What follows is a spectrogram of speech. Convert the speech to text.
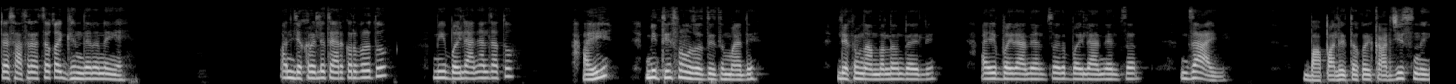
त्या सासऱ्याचं काही घेणं देणं नाही आहे आणि लेकराला तयार कर बरं तू. मी बैल आणायला जातो. आई मी तेच समजत होते तुम्हाला. लेकरं आंदोलन राहिले. आई बैल आणायला चल बैल आणायला चल. जा आई. बापाले तर काही काळजीच नाही.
